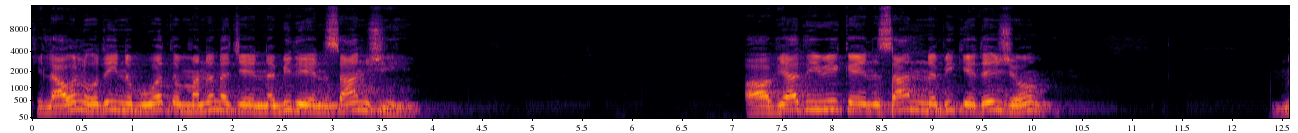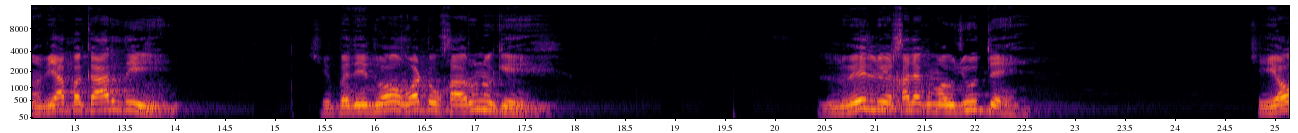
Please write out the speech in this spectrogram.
چې لاول هدی نبوت مننه چې نبی د انسان شي او بیا دی وی کې انسان نبی کې دی شو نو بیا پکار دی چې په دې دوه غټو خارونو کې لوی لوی خلق موجود دی چې یو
